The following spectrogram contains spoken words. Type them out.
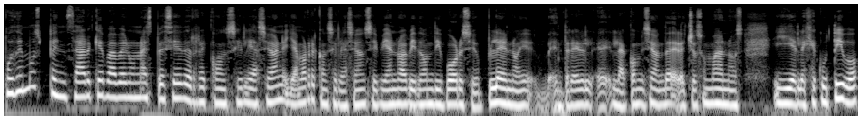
podemos pensar que va a haber una especie de reconciliación, y llamo reconciliación si bien no ha habido un divorcio pleno entre eh, la Comisión de Derechos Humanos y el Ejecutivo,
